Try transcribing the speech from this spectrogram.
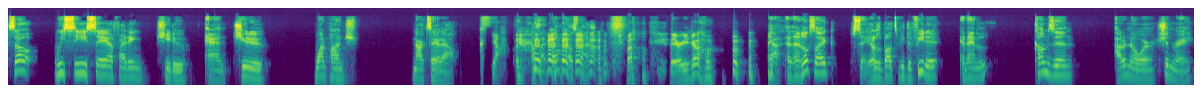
So we see Seiya fighting Shiryu, and Shiryu, one punch, knocks Seiya out. Yeah. I was like, "Whoa, that was fast." well, there you go. Yeah. And it looks like Seiya's about to be defeated. And then comes in out of nowhere, Shunrei,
